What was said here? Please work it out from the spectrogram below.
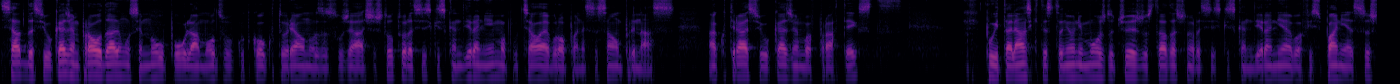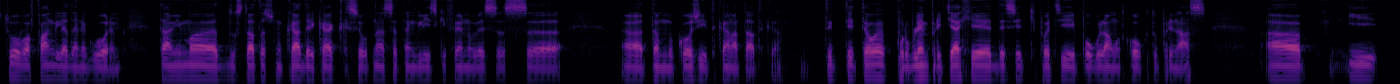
сега да си го кажем право, даде му се много по-голям отзвук, отколкото реално заслужаваше, защото расистски скандирания има по цяла Европа, не са само при нас. Ако трябва да си го кажем в прав текст, по италианските стадиони можеш да чуеш достатъчно расистски скандирания, в Испания също, в Англия да не говорим. Там има достатъчно кадри как се отнасят английски фенове с а, а, тъмнокожи и така нататък. Този проблем при тях е десетки пъти по-голям, отколкото при нас. А, и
